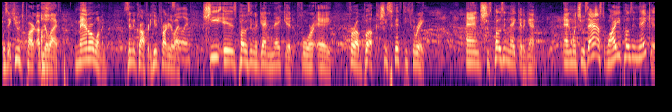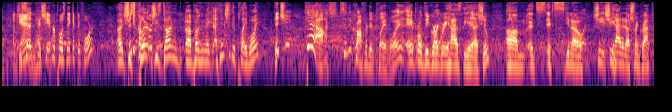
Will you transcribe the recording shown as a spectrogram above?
was a huge part of your life, man or woman. Cindy Crawford, a huge part of your life. She is posing again naked for a for a book. She's 53, and she's posing naked again. And when she was asked, "Why are you posing naked?" Again, she said, has she ever posed naked before? uh, "She's clear. She's done uh, posing naked. I think she did Playboy. Did she? Yeah, Cindy Crawford did Playboy. April D. Gregory has the issue. Um, it's it's you know she she had it uh, shrink wrapped,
